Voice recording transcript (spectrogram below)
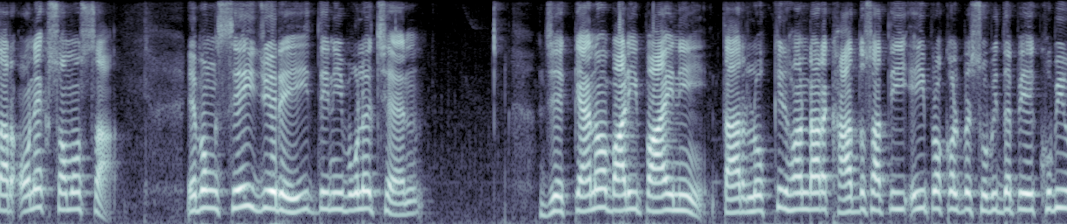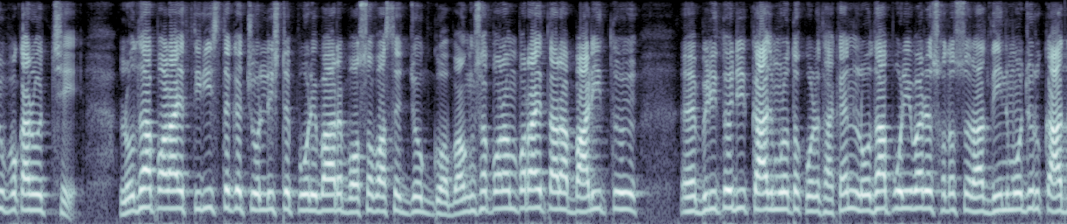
তার অনেক সমস্যা। এবং সেই জেরেই তিনি বলেছেন যে, কেন বাড়ি পায়নি তার লক্ষ্মীর ভাণ্ডার, খাদ্যসাথী, এই প্রকল্পের সুবিধা পেয়ে খুবই উপকার হচ্ছে। লোধাপাড়ায় তিরিশ থেকে চল্লিশটি পরিবার বসবাসের যোগ্য। বংশ পরম্পরায় তারা বাড়ি বিড়ি তৈরির কাজ মূলত করে থাকেন। লোধা পরিবারের সদস্যরা দিনমজুর কাজ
